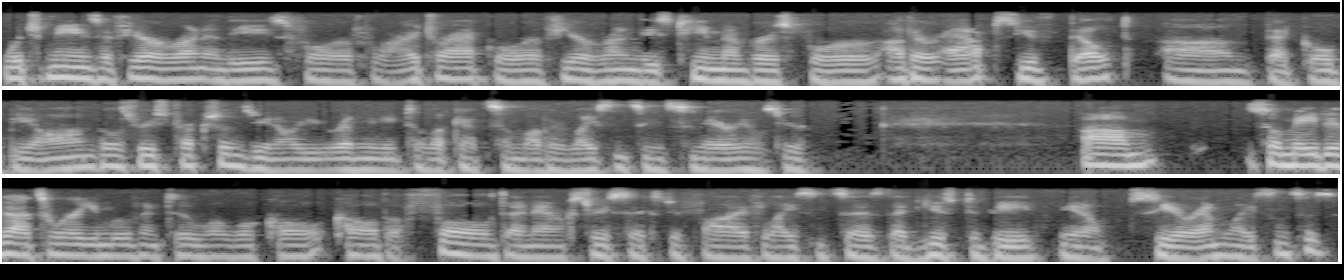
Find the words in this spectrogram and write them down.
which means if you're running these for for ITRAK or if you're running these team members for other apps you've built um, that go beyond those restrictions, you know, you really need to look at some other licensing scenarios here. Um, so maybe that's where you move into what we'll call call the full Dynamics 365 licenses that used to be, you know, CRM licenses.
